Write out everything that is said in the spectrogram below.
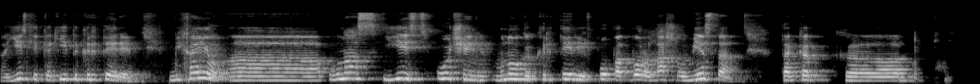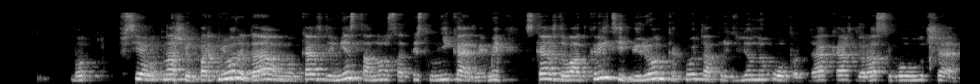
Есть ли какие-то критерии? Михаил, а, у нас есть очень много критериев по подбору нашего места, так как вот все вот наши партнеры, да, каждое место, оно, соответственно, уникальное. Мы с каждого открытия берем какой-то определенный опыт, да, каждый раз его улучшаем.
